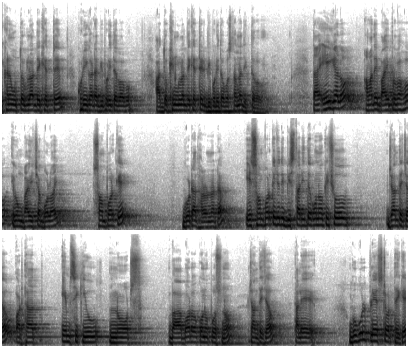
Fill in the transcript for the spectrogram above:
এখানে উত্তর গোলার্ধের ক্ষেত্রে ঘড়ির কাঁটা বিপরীতে পাবো, আর দক্ষিণ গোলার্ধের ক্ষেত্রে বিপরীত অবস্থা আমরা দেখতে পাবো। তা এই গেল আমাদের বায়ুপ্রবাহ এবং বায়ুচাপ বলয় সম্পর্কে গোটা ধারণাটা। এই সম্পর্কে যদি বিস্তারিত কোনো কিছু জানতে চাও, অর্থাৎ এমসিকিউ, নোটস বা বড় কোনো প্রশ্ন জানতে চাও, তাহলে গুগল প্লে স্টোর থেকে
